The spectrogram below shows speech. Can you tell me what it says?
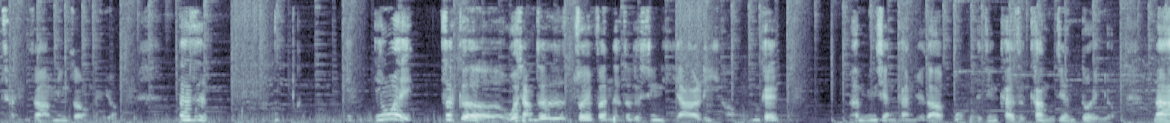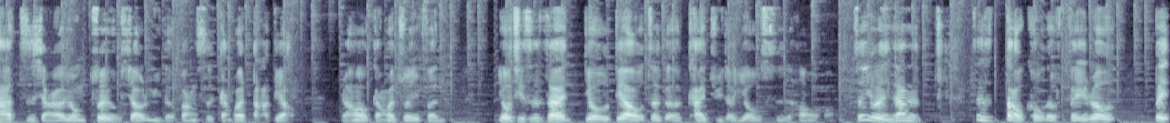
成以上的命中率哦，但是因为这个，我想这是追分的这个心理压力哈，我们可以很明显感觉到 book 已经开始看不见队友，那他只想要用最有效率的方式赶快打掉，然后赶快追分，尤其是在丢掉这个开局的优势后，这有点像是这是道口的肥肉被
